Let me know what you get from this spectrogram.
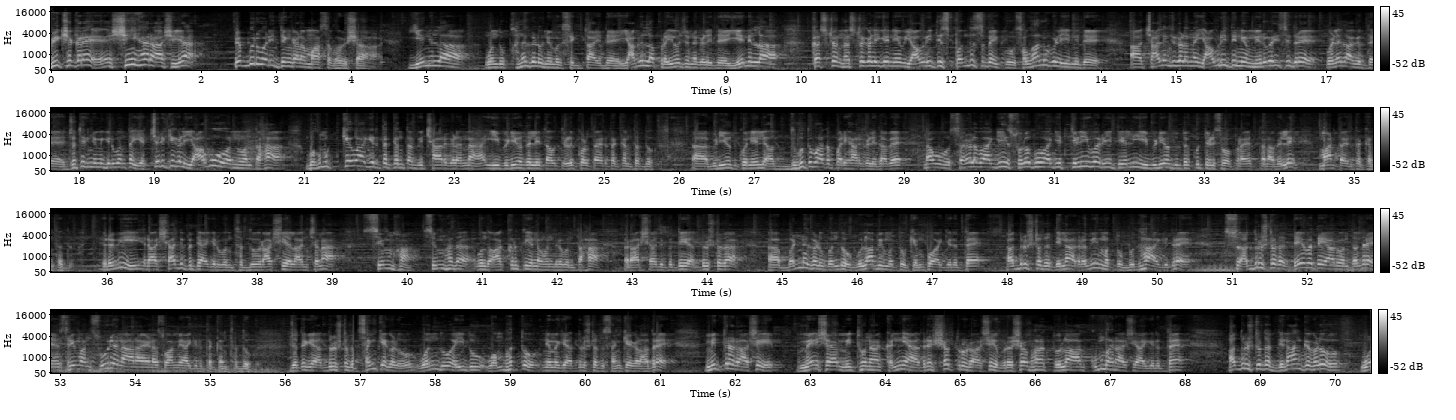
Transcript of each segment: ವೀಕ್ಷಕರೇ, ಸಿಂಹ ರಾಶಿಯ ಫೆಬ್ರವರಿ ತಿಂಗಳ ಮಾಸ ಭವಿಷ್ಯ. ಏನೆಲ್ಲ ಒಂದು ಫಲಗಳು ನಿಮಗೆ ಸಿಗ್ತಾ ಇದೆ? ಯಾವೆಲ್ಲ ಪ್ರಯೋಜನಗಳಿದೆ? ಏನೆಲ್ಲ ಕಷ್ಟ ನಷ್ಟಗಳಿಗೆ ನೀವು ಯಾವ ರೀತಿ ಸ್ಪಂದಿಸಬೇಕು? ಸವಾಲುಗಳು ಏನಿದೆ? ಆ ಚಾಲೆಂಜ್ಗಳನ್ನು ಯಾವ ರೀತಿ ನೀವು ನಿರ್ವಹಿಸಿದರೆ ಒಳ್ಳೆಯದಾಗುತ್ತೆ ಜೊತೆಗೆ ನಿಮಗಿರುವಂಥ ಎಚ್ಚರಿಕೆಗಳು ಯಾವುವು ಅನ್ನುವಂತಹ ಬಹುಮುಖ್ಯವಾಗಿರ್ತಕ್ಕಂಥ ವಿಚಾರಗಳನ್ನು ಈ ವಿಡಿಯೋದಲ್ಲಿ ತಾವು ತಿಳ್ಕೊಳ್ತಾ ಇರತಕ್ಕಂಥದ್ದು. ವಿಡಿಯೋದ ಕೊನೆಯಲ್ಲಿ ಅದ್ಭುತವಾದ ಪರಿಹಾರಗಳಿದ್ದಾವೆ ನಾವು ಸರಳವಾಗಿ, ಸುಲಭವಾಗಿ ತಿಳಿಯುವ ರೀತಿಯಲ್ಲಿ ಈ ವಿಡಿಯೋದುದ್ದಕ್ಕೂ ತಿಳಿಸುವ ಪ್ರಯತ್ನ ನಾವಿಲ್ಲಿ ಮಾಡ್ತಾ ಇರತಕ್ಕಂಥದ್ದು. ರವಿ ರಾಷ್ಟ್ರಾಧಿಪತಿ ಆಗಿರುವಂಥದ್ದು ರಾಶಿಯ ಲಾಂಛನ ಸಿಂಹ, ಸಿಂಹದ ಒಂದು ಆಕೃತಿಯನ್ನು ಹೊಂದಿರುವಂತಹ ರಾಷ್ಟ್ರಾಧಿಪತಿ. ಅದೃಷ್ಟದ ಬಣ್ಣಗಳು ಬಂದು ಗುಲಾಬಿ ಮತ್ತು ಕೆಂಪು ಆಗಿರುತ್ತೆ. ಅದೃಷ್ಟದ ದಿನ ರವಿ ಮತ್ತು ಬುಧ ಆಗಿದ್ರೆ ಅದೃಷ್ಟದ ದೇವತೆ ಯಾರು ಅಂತಂದ್ರೆ ಶ್ರೀಮಾನ್ ಸೂರ್ಯನಾರಾಯಣ ಸ್ವಾಮಿ ಆಗಿರತಕ್ಕಂಥದ್ದು. ಜೊತೆಗೆ ಅದೃಷ್ಟದ ಸಂಖ್ಯೆಗಳು ಒಂದು, ಐದು, ಒಂಬತ್ತು ನಿಮಗೆ ಅದೃಷ್ಟದ ಸಂಖ್ಯೆಗಳಾದರೆ ಮಿತ್ರ ರಾಶಿ, ಮೇಷ, ಮಿಥುನ, ಕನ್ಯಾ ಆದರೆ ಶತ್ರು ರಾಶಿ, ವೃಷಭ, ತುಲಾ, ಕುಂಭ ರಾಶಿ ಆಗಿರುತ್ತೆ. ಅದೃಷ್ಟದ ದಿನಾಂಕಗಳು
